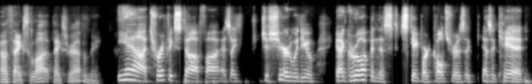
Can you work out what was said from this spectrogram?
Oh, thanks a lot. Thanks for having me. Yeah, terrific stuff. Uh, as I just shared with you, I grew up in this skateboard culture as a as a kid,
